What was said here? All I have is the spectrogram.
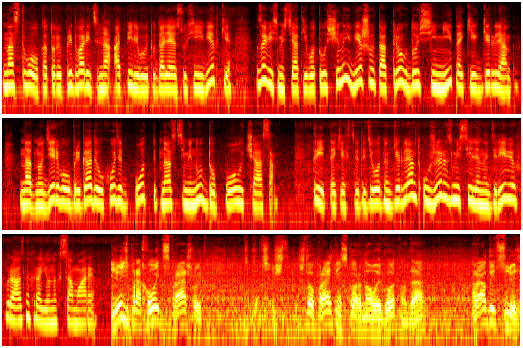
на ствол, который предварительно опиливают, удаляя сухие ветки, в зависимости от его толщины вешают от 3 до 7 таких гирлянд. На одно дерево у бригады уходит от 15 минут до получаса. Треть таких светодиодных гирлянд уже разместили на деревьях в разных районах Самары. Люди проходят, спрашивают, что праздник скоро, Новый год, ну да. Радуются люди.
